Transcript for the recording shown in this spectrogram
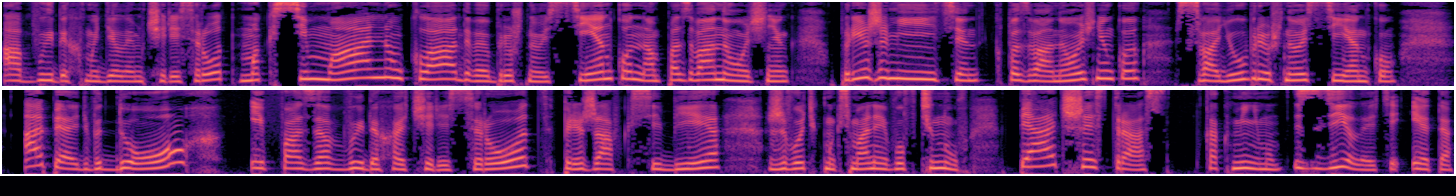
а выдох мы делаем через рот, максимально укладывая брюшную стенку на позвоночник. Прижмите к позвоночнику свою брюшную стенку. Опять вдох, и фаза выдоха через рот, прижав к себе, животик максимально его втянув. 5-6 раз как минимум сделайте это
